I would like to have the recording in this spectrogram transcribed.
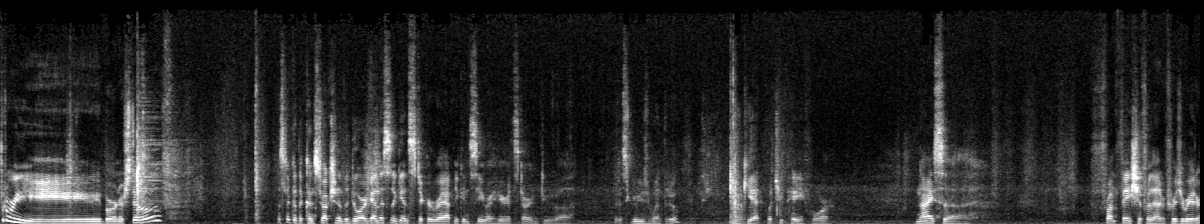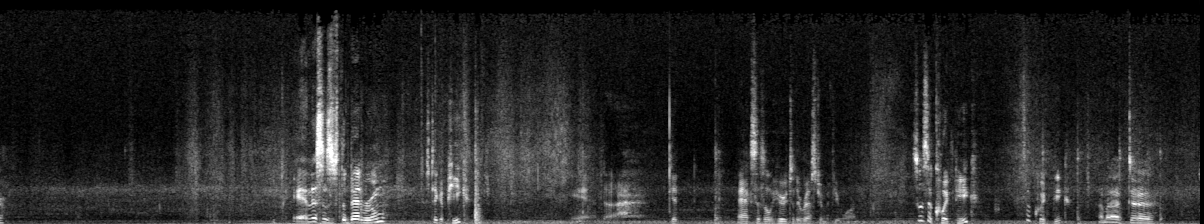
Three burner stove. Let's look at the construction of the door again. This is again sticker wrap. You can see right here it's starting to, uh, the screws went through. You get what you pay for. Nice uh, front fascia for that refrigerator. And this is the bedroom. Let's take a peek and uh, get access over here to the restroom if you want. So it's a quick peek. It's a quick peek. I'm not uh,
